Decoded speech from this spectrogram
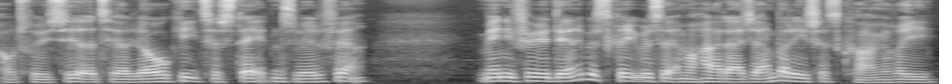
autoriseret til at lovgive til statens velfærd, men ifølge denne beskrivelse af Maharaj Ambarishas kongerige,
